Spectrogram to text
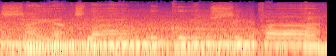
Sayang selalu ku simpan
